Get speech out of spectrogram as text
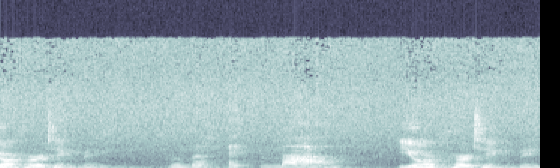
You're hurting me. Vous me faites mal. You're hurting me.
